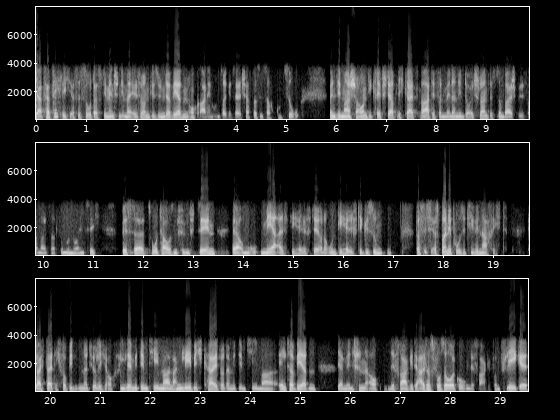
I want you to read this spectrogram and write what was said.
Ja, tatsächlich. Es ist so, dass die Menschen immer älter und gesünder werden, auch gerade in unserer Gesellschaft. Das ist auch gut so. Wenn Sie mal schauen, die Krebssterblichkeitsrate von Männern in Deutschland ist zum Beispiel von 1995 bis 2015 äh, ja, um mehr als die Hälfte oder rund die Hälfte gesunken. Das ist erstmal eine positive Nachricht. Gleichzeitig verbinden natürlich auch viele mit dem Thema Langlebigkeit oder mit dem Thema Älterwerden der Menschen auch eine Frage der Altersversorgung, eine Frage von Pflege.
